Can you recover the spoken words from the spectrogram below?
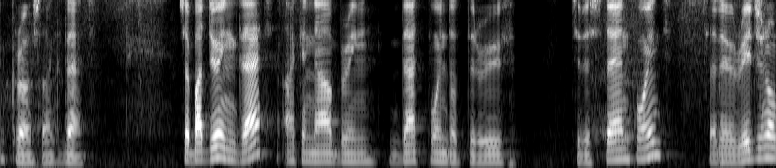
Across like that. So by doing that, I can now bring that point of the roof to the stand point. So the original.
